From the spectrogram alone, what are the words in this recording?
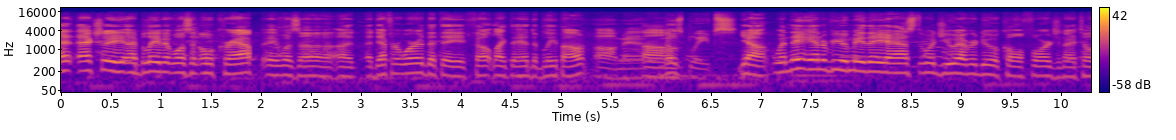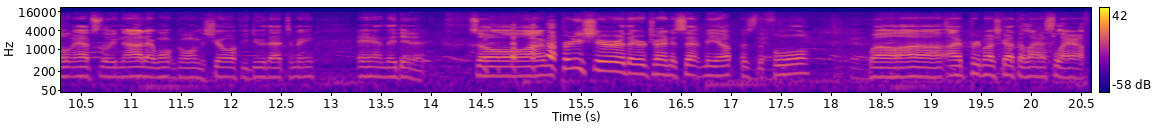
Actually, I believe it wasn't oh crap. It was a, a, a different word that they felt like they had to bleep out. Oh man, Um, those bleeps. Yeah, when they interviewed me, they asked, "Would you ever do a coal forge?" And I told them, "Absolutely not. I won't go on the show if you do that to me." And they did it. So I'm pretty sure they were trying to set me up as the fool. Well, uh, I pretty much got the last laugh.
